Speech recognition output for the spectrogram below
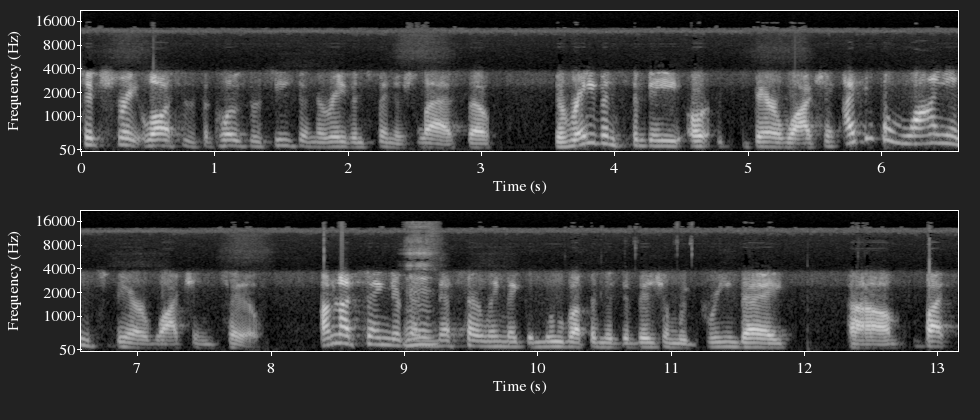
six straight losses to close the season, the Ravens finished last. So the Ravens, to me, are, bear watching. I think the Lions bear watching too. I'm not saying they're going to mm-hmm. necessarily make a move up in the division with Green Bay um, but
